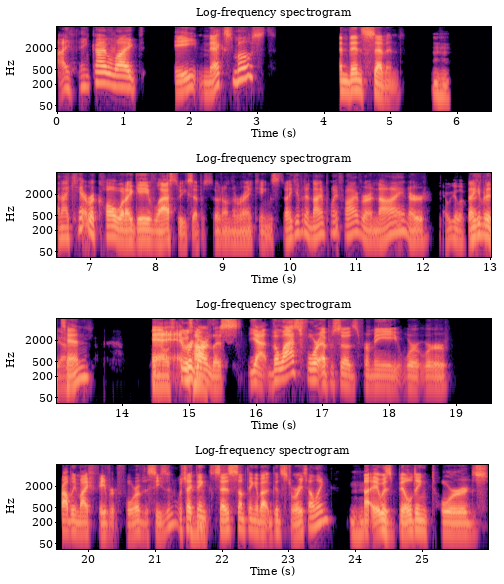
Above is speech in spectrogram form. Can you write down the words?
I think I liked eight next most, and then 7 mm-hmm and I can't recall what I gave last week's episode on the rankings. Did I give it a 9.5 or a 9 or yeah, we can look did I give it a 10? Yeah, was, regardless, high. yeah, the last four episodes for me were were probably my favorite four of the season, which I mm-hmm. think says something about good storytelling. Mm-hmm. Uh, it was building towards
